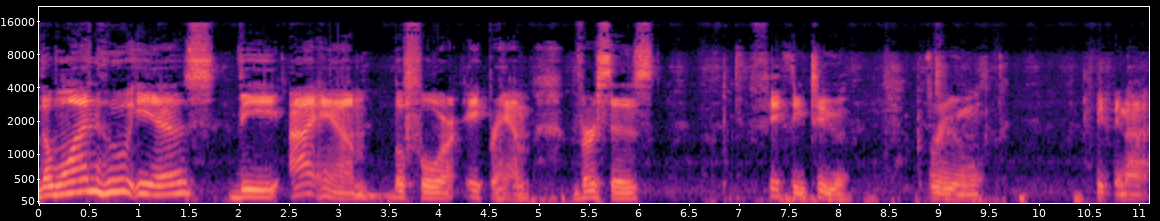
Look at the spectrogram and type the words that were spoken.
the one who is the I am before Abraham, verses 52 through 59.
